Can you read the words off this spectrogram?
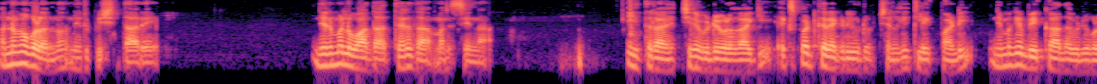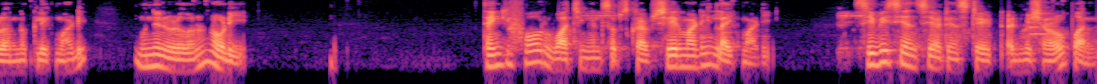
ಅನುಭವಗಳನ್ನು ನಿರೂಪಿಸಿದ್ದಾರೆ. ನಿರ್ಮಲವಾದ ತೆರೆದ ಮನಸ್ಸಿನ ಈ ಥರ ಹೆಚ್ಚಿನ ವಿಡಿಯೋಗಳಿಗಾಗಿ ಎಕ್ಸ್ಪರ್ಟ್ ಕರೆಕ್ಟ್ ಯೂಟ್ಯೂಬ್ ಚಾನಲ್ಗೆ ಕ್ಲಿಕ್ ಮಾಡಿ, ನಿಮಗೆ ಬೇಕಾದ ವಿಡಿಯೋಗಳನ್ನು ಕ್ಲಿಕ್ ಮಾಡಿ, ಮುಂದಿನ ವಿಡಿಯೋಗಳನ್ನು ನೋಡಿ. Thank you for watching and subscribe. Share ಮಾಡಿ, ಲೈಕ್ ಮಾಡಿ. CBSE NCR and state admission open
